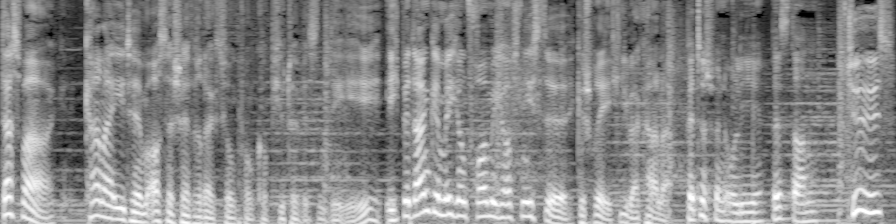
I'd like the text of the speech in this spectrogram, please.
Das war Kana Item aus der Chefredaktion von computerwissen.de. Ich bedanke mich und freue mich aufs nächste Gespräch, lieber Kana. Bitteschön, Uli. Bis dann. Tschüss.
